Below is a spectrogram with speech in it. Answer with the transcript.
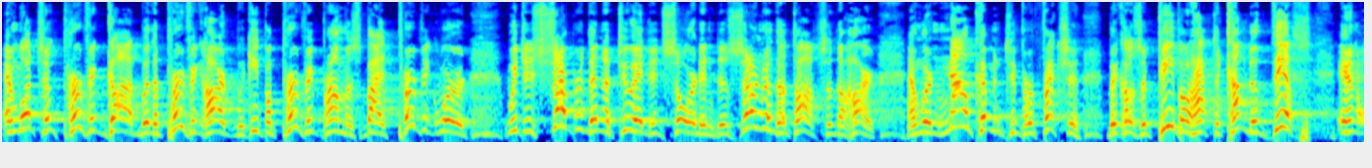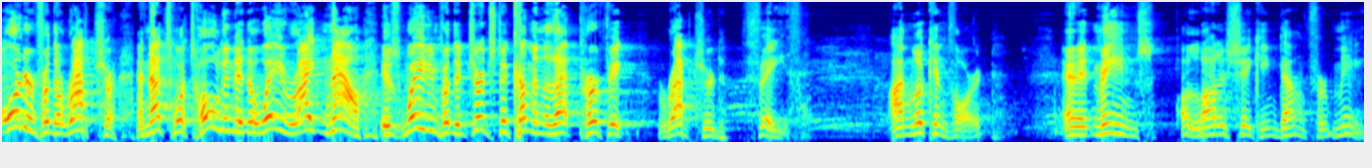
And what's a perfect God with a perfect heart? We keep a perfect promise by a perfect word, which is sharper than a two edged sword and discerner the thoughts of the heart. And we're now coming to perfection because the people have to come to this in order for the rapture. And that's what's holding it away right now is waiting for the church to come into that perfect raptured faith. I'm looking for it. And it means a lot of shaking down for me.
